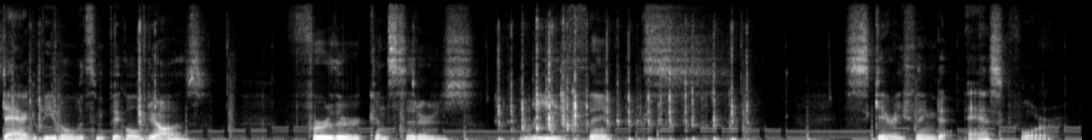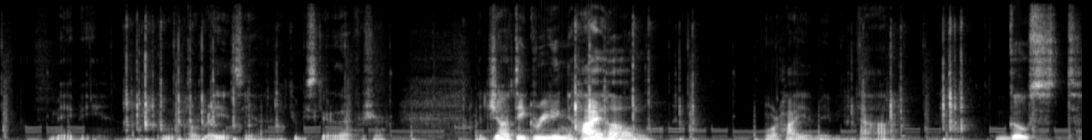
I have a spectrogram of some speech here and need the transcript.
stag beetle with some big old jaws. Further considers, rethinks. Scary thing to ask for, maybe. Ooh, a raise, yeah, you could be scared of that for sure. A jaunty greeting, hi ho! Or hiya, maybe. Nah. Ghost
